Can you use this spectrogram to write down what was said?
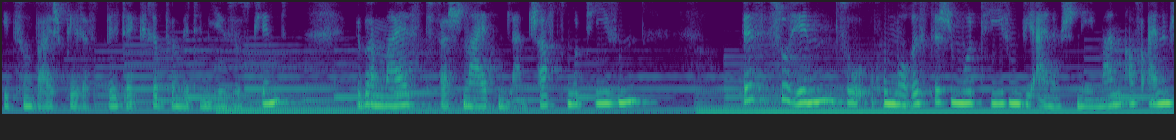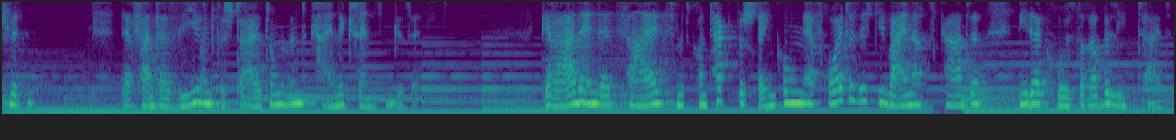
wie zum Beispiel das Bild der Krippe mit dem Jesuskind, über meist verschneiten Landschaftsmotiven bis zu hin zu humoristischen Motiven wie einem Schneemann auf einem Schlitten. Der Fantasie und Gestaltung sind keine Grenzen gesetzt. Gerade in der Zeit mit Kontaktbeschränkungen erfreute sich die Weihnachtskarte wieder größerer Beliebtheit.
